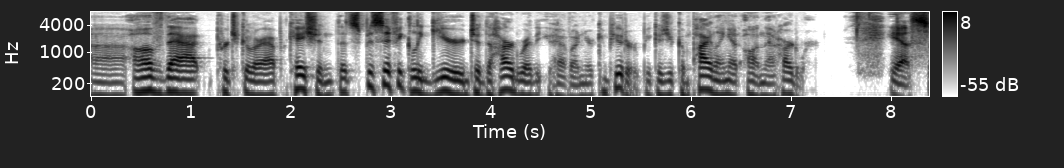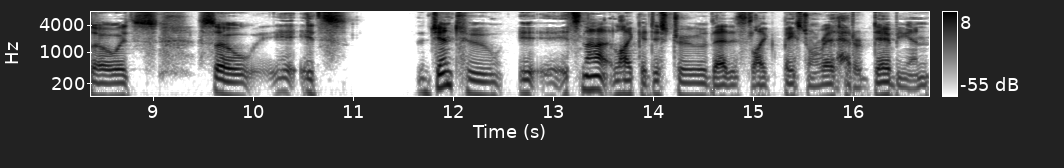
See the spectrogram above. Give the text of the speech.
uh, of that particular application that's specifically geared to the hardware that you have on your computer because you're compiling it on that hardware. Yeah, so it's so it's Gentoo. It's not like a distro that is like based on Red Hat or Debian,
